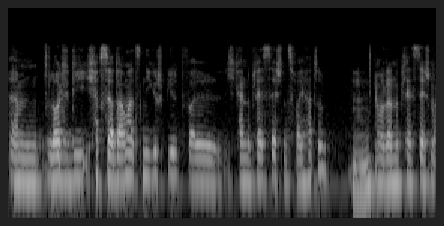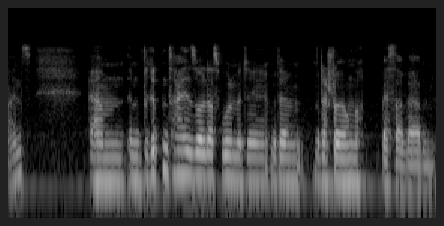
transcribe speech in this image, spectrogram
Ähm, Leute, die, ich habe es ja damals nie gespielt, weil ich keine PlayStation 2 hatte mhm. oder eine PlayStation 1. Ähm, Im dritten Teil soll das wohl mit der, mit, der, mit der Steuerung noch besser werden.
